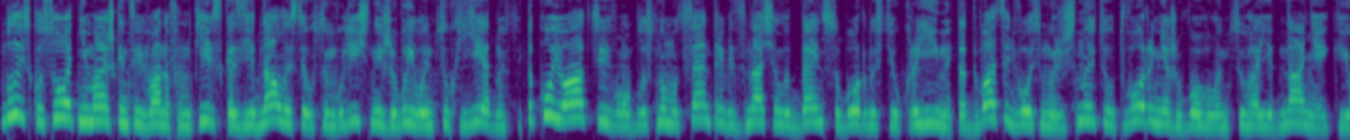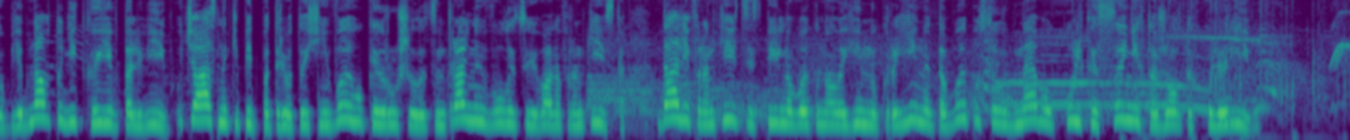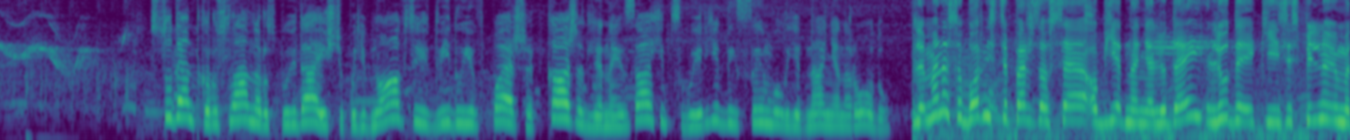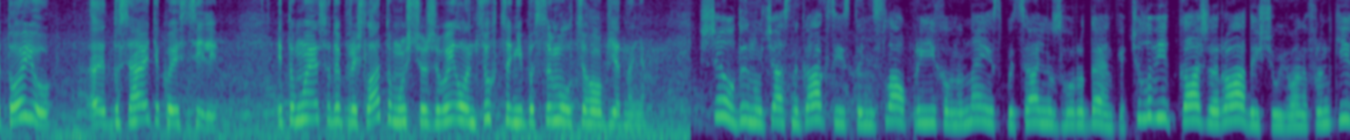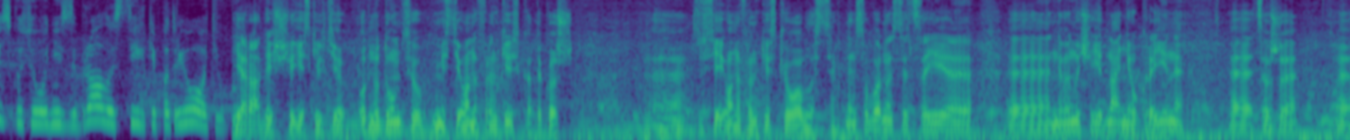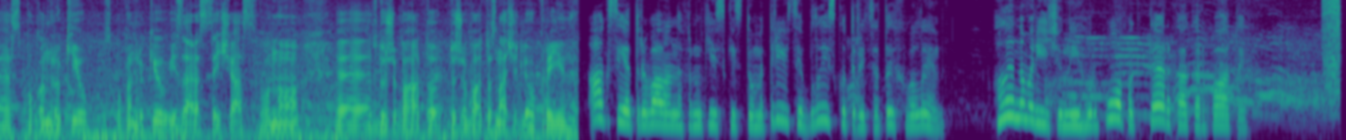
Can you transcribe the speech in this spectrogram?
Близько сотні мешканців Івано-Франківська з'єдналися у символічний живий ланцюг єдності. Такою акцією в обласному центрі відзначили День Соборності України та 28-му річницю утворення живого ланцюга єднання, який об'єднав тоді Київ та Львів. Учасники під патріотичні вигуки рушили центральною вулицею Івано-Франківська. Далі франківці спільно виконали гімн України та випустили в небо кульки синіх та жовтих кольорів. Студентка Руслана розповідає, що подібну акцію відвідує вперше. Каже, для неї захід своєрідний символ єднання народу. Для мене соборність це перш за все об'єднання людей, люди, які зі спільною метою е, досягають якоїсь цілі. І тому я сюди прийшла, тому що живий ланцюг це ніби символ цього об'єднання. Ще один учасник акції Станіслав приїхав на неї спеціально з Городенки. Чоловік каже, радий, що у Івано-Франківську сьогодні зібрало стільки патріотів. Я радий, що є скільки однодумців в місті Івано-Франківська, також е, з усієї Івано-Франківської області. День Соборності це є е, неминуче єднання України. Е, Це вже спокон років, спокон років, і зараз цей час воно дуже багато, дуже багато значить для України. Акція тривала на франківській 100-метрівці близько 30 хвилин. Галина Марійчин, Ігор Попик, ТРК Карпати.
